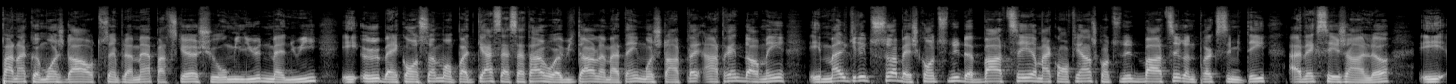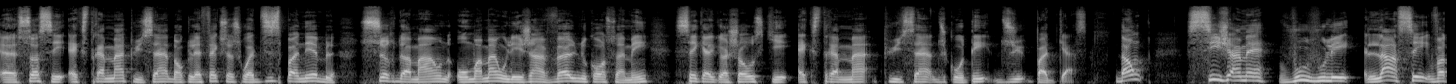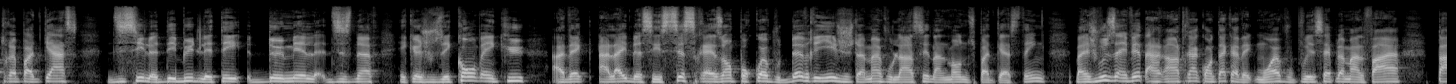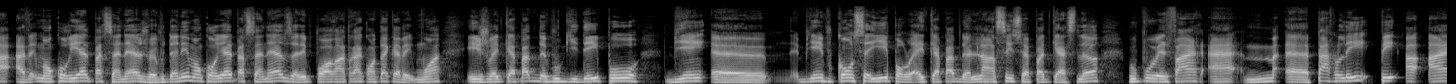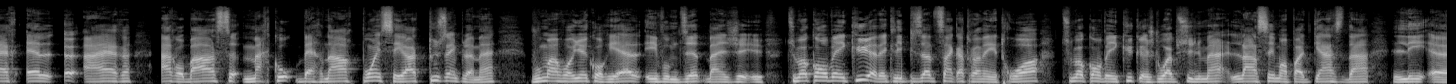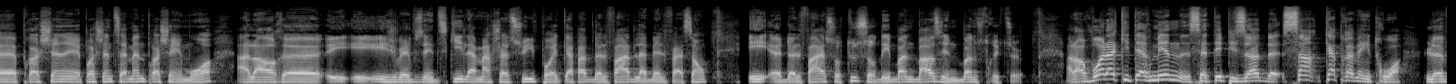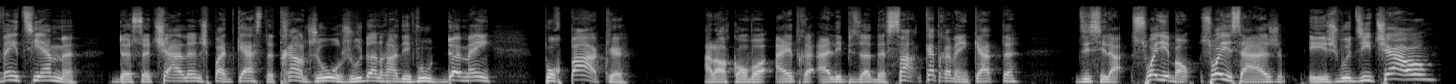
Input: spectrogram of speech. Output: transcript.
pendant que moi je dors tout simplement parce que je suis au milieu de ma nuit et eux ben consomment mon podcast à 7 heures ou à 8 heures le matin. Moi je suis en, en, train de dormir et malgré tout ça ben je continue de bâtir ma confiance, je continue de bâtir une proximité avec ces gens-là et euh, ça c'est extrêmement puissant. Donc le fait que ce soit disponible sur demande au moment où les gens veulent nous consommer, c'est quelque chose qui est extrêmement puissant du côté du podcast. Donc Si jamais vous voulez lancer votre podcast d'ici le début de l'été 2019 et que je vous ai convaincu avec à l'aide de ces six raisons pourquoi vous devriez justement vous lancer dans le monde du podcasting, ben je vous invite à rentrer en contact avec moi. Vous pouvez simplement le faire par, avec mon courriel personnel. Je vais vous donner mon courriel personnel. Vous allez pouvoir rentrer en contact avec moi et je vais être capable de vous guider pour bien euh, bien vous conseiller pour être capable de lancer ce podcast là. Vous pouvez le faire à euh, parler p a r l e r marcobernard.ca tout simplement. Vous m'envoyez un courriel et vous me dites ben tu m'as convaincu avec l'épisode 183, tu m'as convaincu que je dois absolument lancer mon podcast dans les euh, prochaines prochaines semaines, prochains mois. Alors euh, et, je vais vous indiquer la marche à suivre pour être capable de le faire de la belle façon et euh, de le faire surtout sur des bonnes bases et une bonne structure. Alors voilà qui termine cet épisode 183, le 20e de ce challenge podcast 30 jours. Je vous donne rendez-vous demain pour Pâques, alors qu'on va être à l'épisode 184. D'ici là, soyez bons, soyez sages, et je vous dis ciao!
